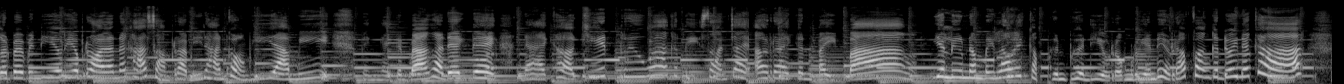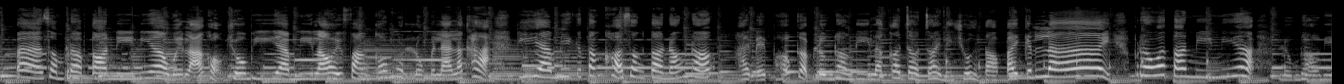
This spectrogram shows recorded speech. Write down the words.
กันไปเป็นที่เรียบร้อยแล้วนะคะสำหรับนิทานของพี่ยามีเป็นไงกันบ้างคะเด็กๆ ได้ข้อคิดหรือว่าคติสอนใจอะไรกันไปบ้างอย่าลืมนำไปเล่าให้กับเพื่อนๆที่โรงเรียนได้รับฟังกันด้วยนะคะ แต่สำหรับตอนนี้เนี่ยเวลาของโชวงพี่ยามีเล่าให้ฟังก็หมดลงไปแล้วล่ะค่ะ พี่ยามีก็ต้องขอส่งต่อน้องๆ ให้ไปพบกับลุงทองดีแล้วก็เจ้าจ้อยในช่วงต่อไปกันเลย เพราะว่าตอนนี้เนี่ยลุงทองดี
